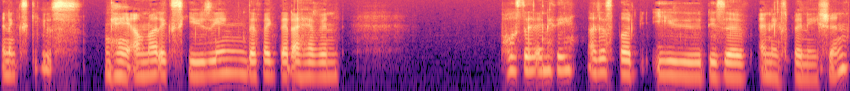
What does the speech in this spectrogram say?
an excuse. Okay, I'm not excusing the fact that I haven't posted anything. I just thought you deserve an explanation.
